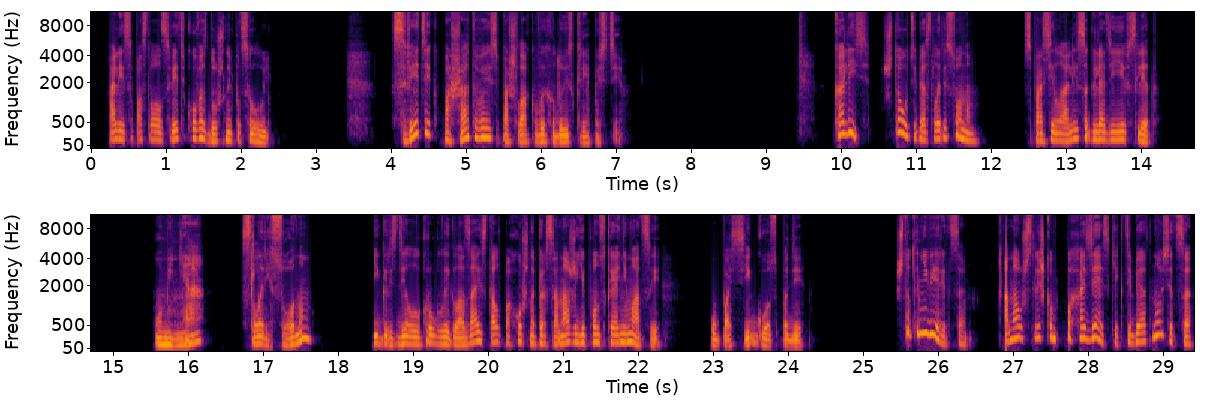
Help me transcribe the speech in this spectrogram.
— Алиса послала Светику воздушный поцелуй. Светик, пошатываясь, пошла к выходу из крепости. «Колись, что у тебя с Ларисоном?» — спросила Алиса, глядя ей вслед. «У меня? С Ларисоном?» Игорь сделал круглые глаза и стал похож на персонажа японской анимации. «Упаси Господи!» «Что-то не верится. Она уж слишком по-хозяйски к тебе относится,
